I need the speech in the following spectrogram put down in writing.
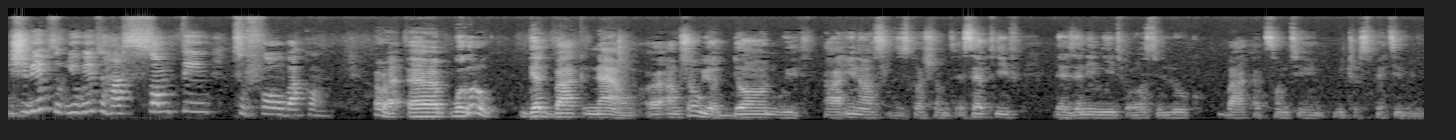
you should be able to you'll be able to have something to fall back on All right. Uh, we're going to get back now. Uh, I'm sure we are done with our in-house discussions, except if there's any need for us to look back at something retrospectively.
